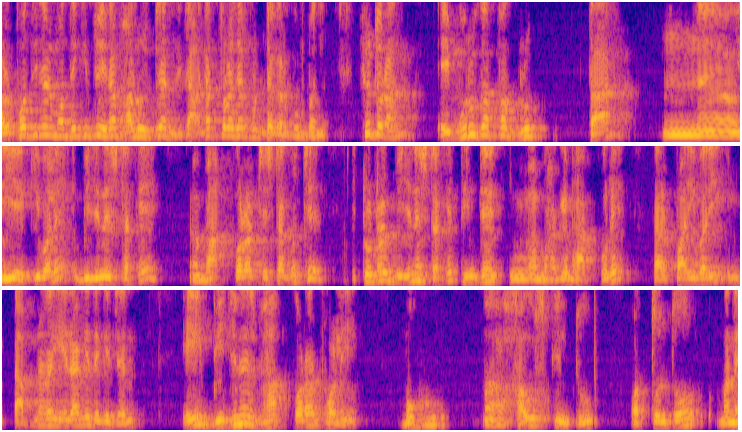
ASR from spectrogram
অল্প দিনের মধ্যে কিন্তু এরা ভালো রিটার্ন দিচ্ছে আটাত্তর হাজার কোটি টাকার কোম্পানি সুতরাং এই মুরুগাপ্পা গ্রুপ তার ইয়ে কি বলে? বিজনেসটাকে ভাগ করার চেষ্টা করছে। টোটাল বিজনেসটাকে তিনটে ভাগে ভাগ করে তার পারিবারিক, আপনারা এর আগে দেখেছেন, এই বিজনেস ভাগ করার ফলে বহু হাউস কিন্তু অত্যন্ত মানে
